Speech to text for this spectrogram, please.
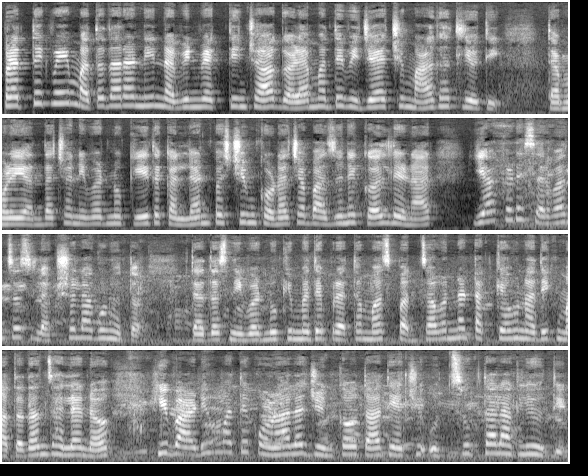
प्रत्येक वेळी मतदारांनी नवीन व्यक्तींच्या गळ्यामध्ये विजयाची माळ घातली होती. त्यामुळे यंदाच्या निवडणुकीत कल्याण पश्चिम कोणाच्या बाजूने कल देणार याकडे सर्वांचंच लक्ष लागून होतं. त्यातच निवडणुकीमध्ये प्रथमच पंचावन्न टक्क्याहून अधिक मतदान झाल्यानं ही वाढीव मते कोणाला जिंकवतात याची उत्सुकता लागली होती.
